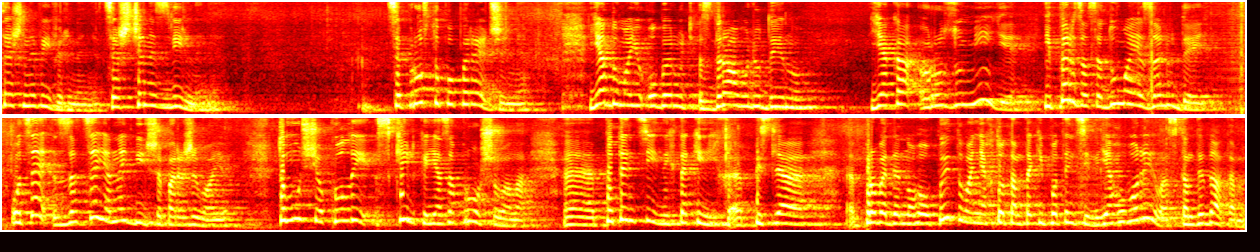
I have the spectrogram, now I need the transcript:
це ж не вивільнення, це ще не звільнення. Це просто попередження. Я думаю, оберуть здраву людину, яка розуміє і перш за все думає за людей. Оце за це я найбільше переживаю. Тому що коли скільки я запрошувала е, потенційних таких е, після е, проведеного опитування, хто там такі потенційні, я говорила з кандидатами.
